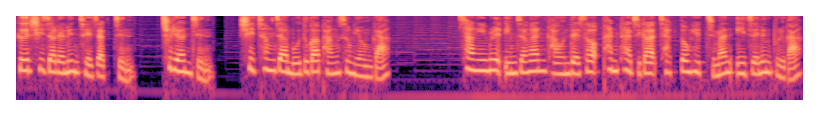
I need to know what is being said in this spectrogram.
그 시절에는 제작진, 출연진, 시청자 모두가 방송용가, 상임을 인정한 가운데서 판타지가 작동했지만 이제는 불가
